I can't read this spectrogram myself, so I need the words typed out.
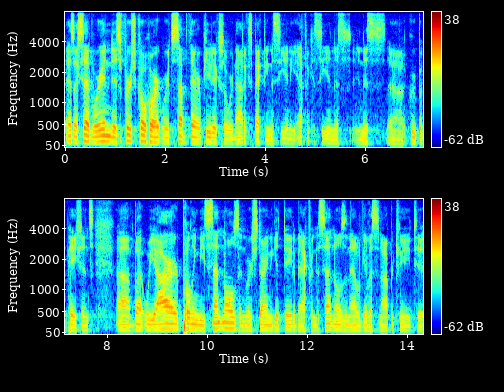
as I said, we're in this first cohort where it's subtherapeutic, so we're not expecting to see any efficacy in this, in this uh, group of patients. Uh, but we are pulling these sentinels, and we're starting to get data back from the sentinels, and that'll give us an opportunity to,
